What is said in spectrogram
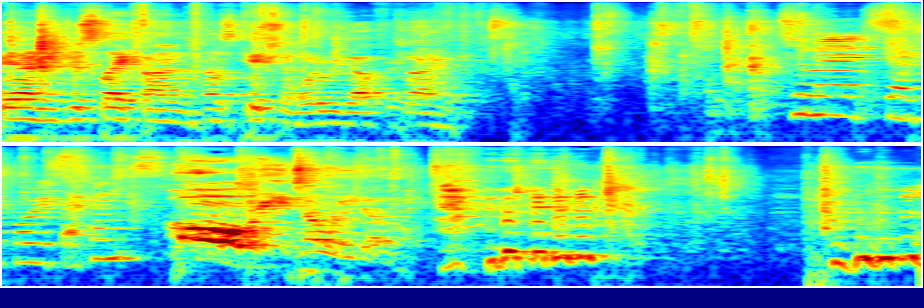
Okay, just like on Hell's Kitchen, what do we got for time? Two minutes and 40 seconds. Holy Toledo!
